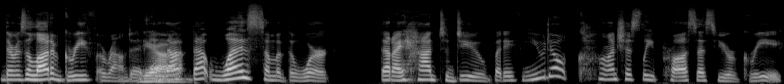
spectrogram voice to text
There was a lot of grief around it. Yeah. And that that was some of the work that I had to do. But if you don't consciously process your grief,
